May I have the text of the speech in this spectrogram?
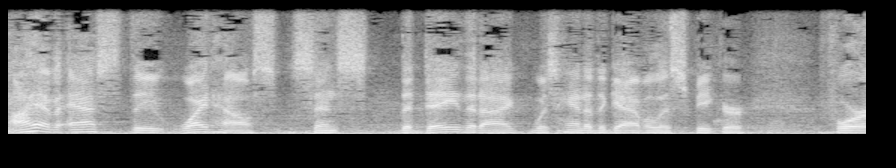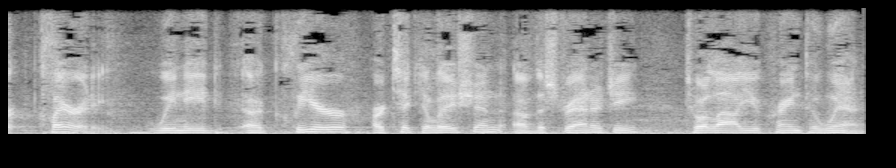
I have asked the White House since the day that I was handed the gavel as Speaker for clarity. We need a clear articulation of the strategy to allow Ukraine to win.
